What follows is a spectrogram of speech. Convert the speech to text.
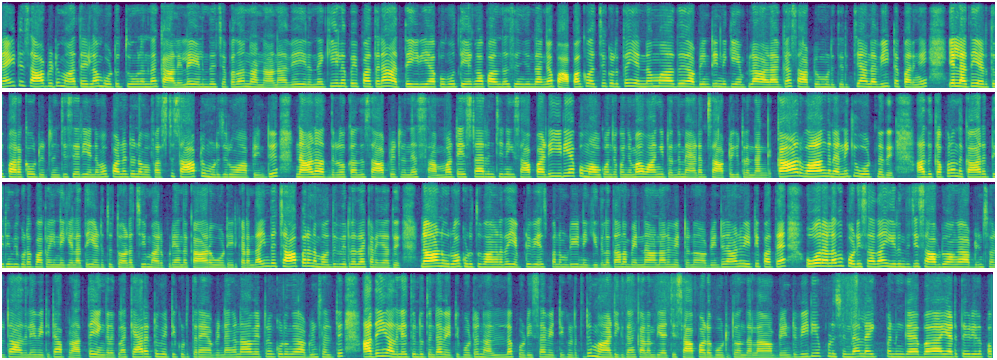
Night சாப்பிட்டுட்டு மாத்திரையெல்லாம் போட்டு தூங்கினேன் தான் காலையில் எழுந்திரிச்சப்போ தான் நான் நானாகவே இருந்தேன். கீழே போய் பார்த்தேன்னா அத்தை இடியாப்பமும் தேங்காய் பால் தான் செஞ்சுருந்தாங்க. பாப்பாவுக்கு வச்சு கொடுத்தேன் என்னம்மா அது அப்படின்ட்டு இன்றைக்கி என் பிள்ளை அழகாக சாப்பிட்டு முடிச்சிருச்சு. ஆனால் வீட்டை பாருங்கள் எல்லாத்தையும் எடுத்து பறக்க விட்டுட்டு இருந்துச்சு. சரி என்னமோ பண்ணட்டும் நம்ம ஃபஸ்ட்டு சாப்பிட்டு முடிச்சிருவோம் அப்படின்ட்டு நானும் அதில் உட்காந்து சாப்பிட்டுட்டு இருந்தேன். செம்ம டேஸ்ட்டாக இருந்துச்சு. இன்றைக்கி சாப்பாடு இடியாப்ப மாவு கொஞ்சம் கொஞ்சமாக வாங்கிட்டு வந்து மேடம் சாப்பிட்டுக்கிட்டு இருந்தாங்க. கார் வாங்கின அன்னைக்கு ஓட்டினது. அதுக்கப்புறம் அந்த காரை திரும்பி கூட பார்க்கல இன்றைக்கி எல்லாத்தையும் எடுத்து தொடச்சி மறுபடியும் அந்த காரை ஓட்டிட்டு கிடந்தா இந்த சாப்பரை நம்ம வந்து விடுறதா கிடையாது. நானூறுரூவா கொடுத்து வாங்கினதை எப்படி வேஸ்ட் பண்ண முடியும்? இன்றைக்கி இதில் தான் நம்ம என்ன ஆனாலும் வெட்டணும் அப்படின்ட்டு நானும் வெட்டி பார்த்தேன். ஓரளவு பொடிசாக தான் இருந்துச்சு சாப்பிடுவாங்க அப்படின்னு சொல்லிட்டு அதிலே வெட்டிட்டு அப்புறம் அத்தை எங்களுக்கெல்லாம் கேரட்டும் வெட்டி கொடுத்துறேன் அப்படின்னாங்க. நான் வெட்டுறேன் கொடுங்க அப்படின்னு சொல்லிட்டு அதையும் அதிலே துண்டு துண்டாக வெட்டி போட்டு நல்லா பொடிசாக வெட்டி கொடுத்துட்டு மாடிக்கு தான் கிளம்பியாச்சு. சாப்பாடை போட்டுட்டு வந்துடலாம் அப்படின்ட்டு வீடியோ பிடிச்சிருந்தா லைக் பண்ணுங்கள் பாய் அடுத்த வீடியோவில்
